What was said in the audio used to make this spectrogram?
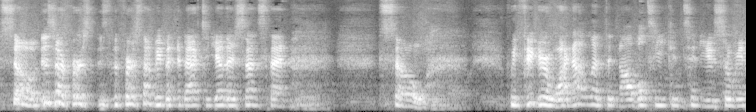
so this is our first. This is the first time we've been back together since then. So we figure why not let the novelty continue? So we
